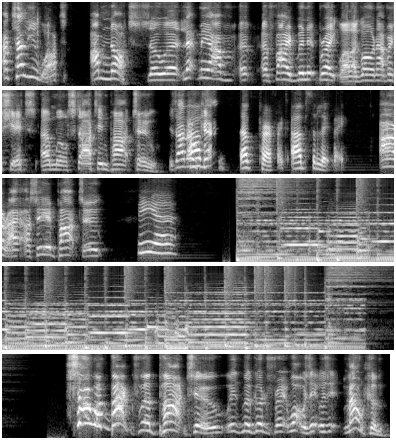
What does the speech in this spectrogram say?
I tell you what, I'm not. So uh, let me have a, a, five minute break while I go and have a shit, and we'll start in part two. Is that okay? That's perfect. Absolutely. All right. I'll see you in part two. See ya. So I'm back for part two with my good friend. What was it? Was it Malcolm?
